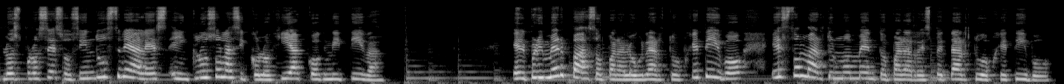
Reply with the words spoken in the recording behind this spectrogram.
los procesos industriales e incluso la psicología cognitiva. El primer paso para lograr tu objetivo es tomarte un momento para respetar tu objetivo.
